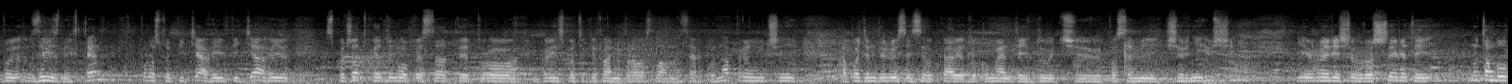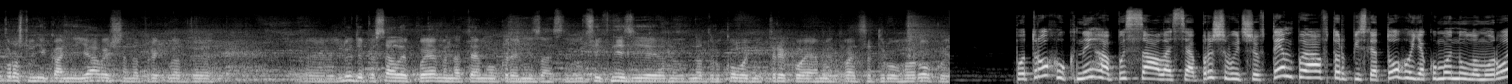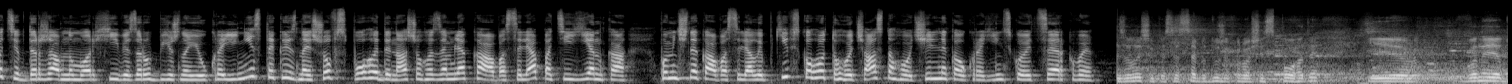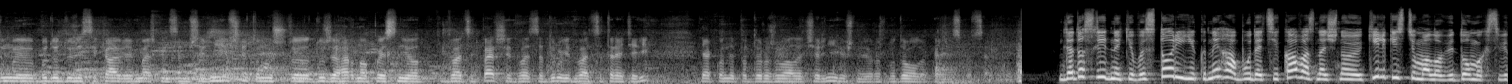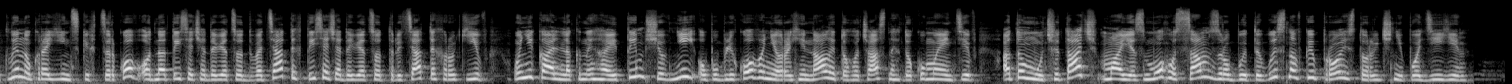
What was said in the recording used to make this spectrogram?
е, з різних тем, просто підтягую, підтягую. Спочатку я думав писати про Українську автокефальну православну церкву на Прилуччині, а потім дивлюся, цікаві документи йдуть е, по самій Чернігівщині і вирішив розширити. Ну там було просто унікальні явища, наприклад. Е, Люди писали поеми на тему українізації. У цій книзі надруковані три поеми 22-го року. Потроху книга писалася. Пришвидшив темпи автор після того, як у минулому році в Державному архіві зарубіжної україністики знайшов спогади нашого земляка Василя Патієнка, помічника Василя Липківського, тогочасного очільника Української церкви. Залишив після себе дуже хороші спогади. І вони, я думаю, будуть дуже цікаві мешканцям Чернігівщини, тому що дуже гарно описані от 21, 22, 23 рік, як вони подорожували Чернігівщиною і розбудовували українську церкву. Для дослідників історії книга буде цікава значною кількістю маловідомих світлин українських церков 1920-1930-х років. Унікальна книга і тим, що в ній опубліковані оригінали тогочасних документів. А тому читач має змогу сам зробити висновки про історичні події.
